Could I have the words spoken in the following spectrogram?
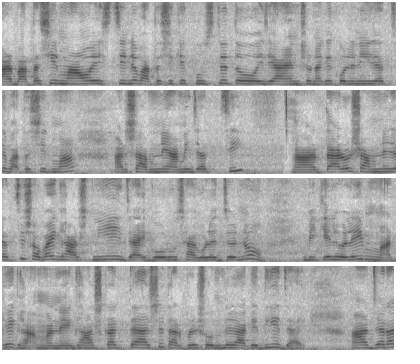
আর বাতাসির মাও এসেছিল বাতাসিকে খুঁজতে, তো ওই যে আয়ন সোনাকে কোলে নিয়ে যাচ্ছে বাতাসির মা। আর সামনে আমি যাচ্ছি। আর তারও সামনে যাচ্ছি, সবাই ঘাস নিয়েই যায় গরু, ছাগলের জন্য। বিকেল হলেই মাঠে মানে ঘাস কাটতে আসে, তারপরে সন্ধ্যের আগে দিয়ে যায়। আর যারা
